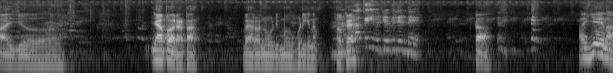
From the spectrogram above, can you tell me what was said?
അയ്യോ. ഞാൻ പോരാട്ടാ വേറെ ഒന്നും കൂടി പിടിക്കണം. ഓക്കെ? അയ്യേനാ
